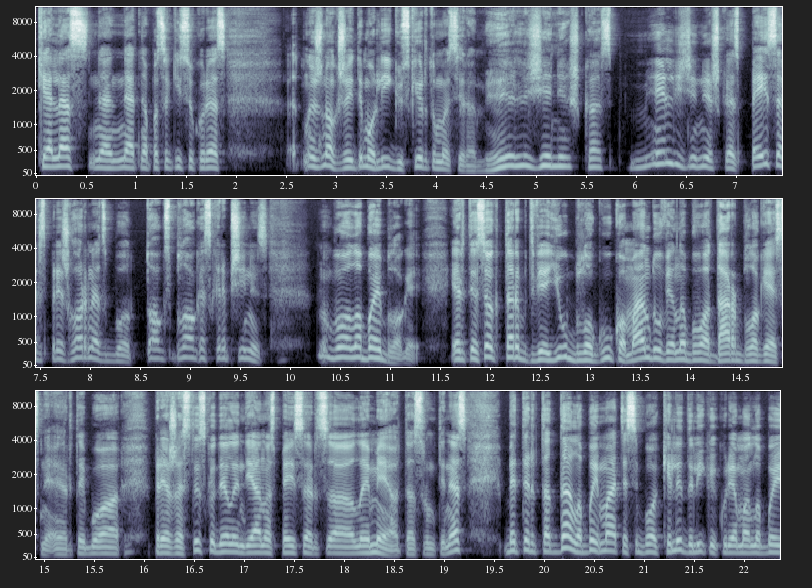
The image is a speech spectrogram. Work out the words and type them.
kelias, ne, net nepasakysiu, kurias. Uh, Bet, nu, žinok, žaidimo lygių skirtumas yra milžiniškas, milžiniškas. Pacers prieš Hornets buvo toks blogas krepšinis. Nu, buvo labai blogai. Ir tiesiog tarp dviejų blogų komandų viena buvo dar blogesnė. Ir tai buvo priežastis, kodėl Indianos Pacers laimėjo tas rungtynes. Bet ir tada labai matėsi, buvo keli dalykai, kurie man labai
